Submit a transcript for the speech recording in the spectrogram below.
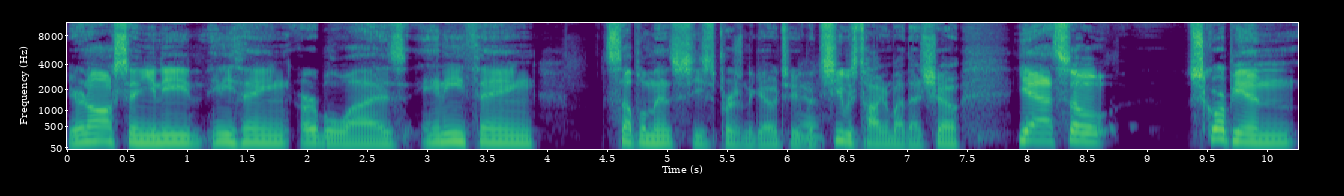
you're in Austin, you need anything herbal wise, anything supplements, she's the person to go to. Yeah. But she was talking about that show. Yeah, so Scorpion.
